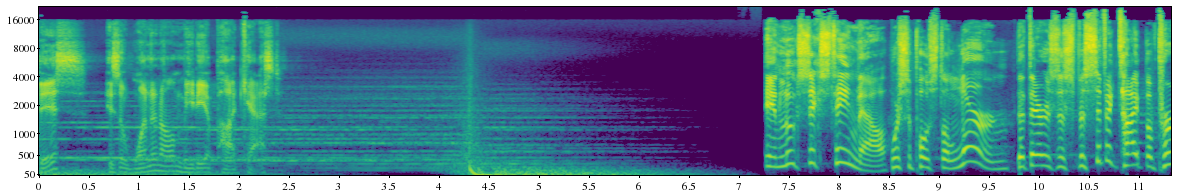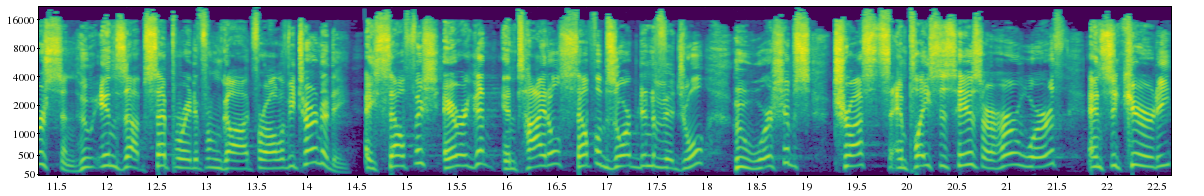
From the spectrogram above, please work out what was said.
This is a One and All Media podcast. In Luke 16 now, we're supposed to learn that there is a specific type of person who ends up separated from God for all of eternity. A selfish, arrogant, entitled, self absorbed individual who worships, trusts, and places his or her worth and security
